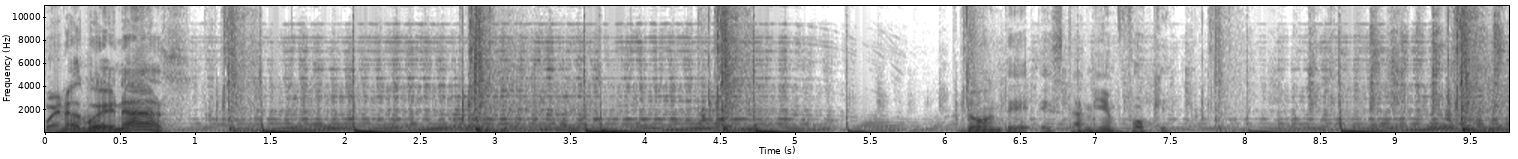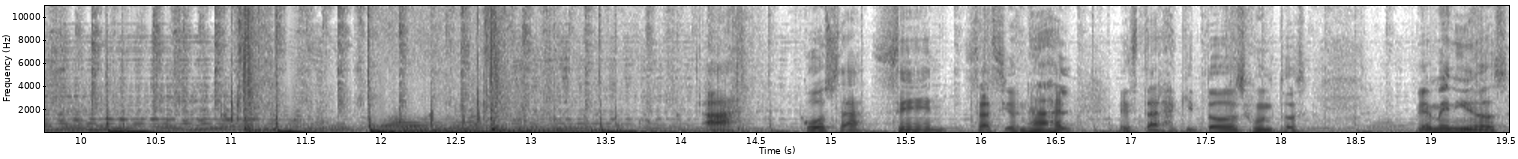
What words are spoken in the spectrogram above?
Buenas, buenas. ¿Dónde está mi enfoque? Ah, cosa sensacional estar aquí todos juntos. Bienvenidos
